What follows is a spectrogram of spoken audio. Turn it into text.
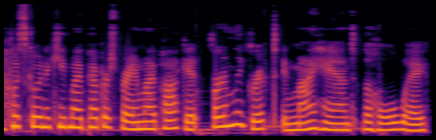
I was going to keep my pepper spray in my pocket, firmly gripped in my hand the whole way.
